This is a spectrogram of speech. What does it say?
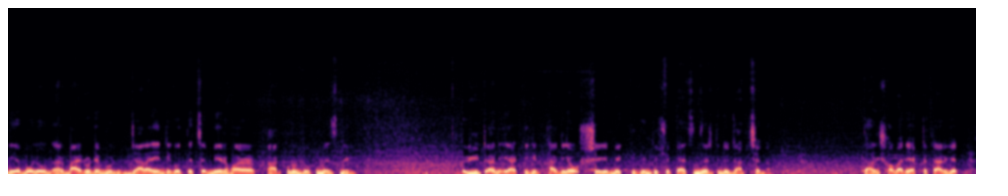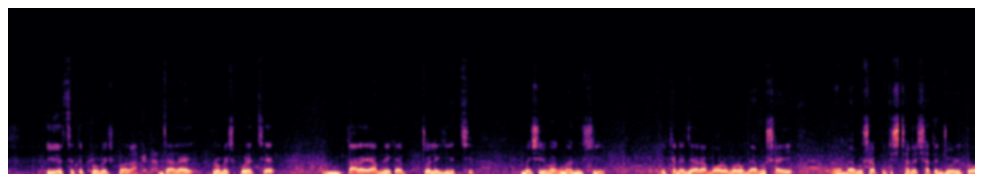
দিয়ে বলুন আর বাই রোডে বলুন যারা এন্ট্রি করতেছে, বের হওয়ার আর কোনো ডকুমেন্টস নেই। রিটার্ন এয়ার টিকিট থাকলেও সে ব্যক্তি কিন্তু, সে প্যাসেঞ্জার কিন্তু যাচ্ছে না। কারণ সবারই একটা টার্গেট ইউএসএতে প্রবেশ করা। যারাই প্রবেশ করেছে তারাই আমেরিকায় চলে গিয়েছে। বেশিরভাগ মানুষই। এখানে যারা বড় বড় ব্যবসায়ী ব্যবসা প্রতিষ্ঠানের সাথে জড়িত,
